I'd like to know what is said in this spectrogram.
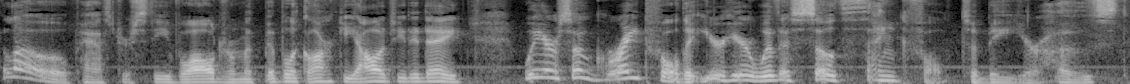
Hello, Pastor Steve Waldron with Biblical Archaeology today. We are so grateful that you're here with us, so thankful to be your host.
